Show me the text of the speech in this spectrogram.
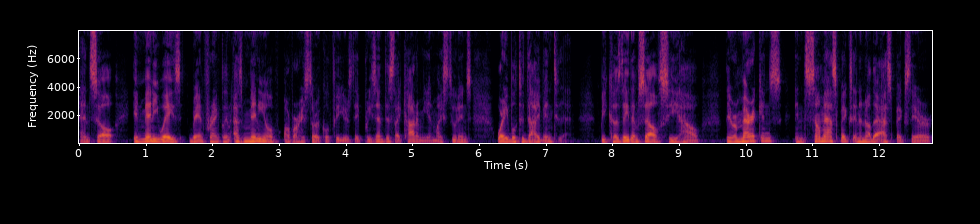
And so, in many ways, Ben Franklin, as many of, of our historical figures, they present this dichotomy, and my students were able to dive into that because they themselves see how they're Americans in some aspects, and in other aspects, they're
